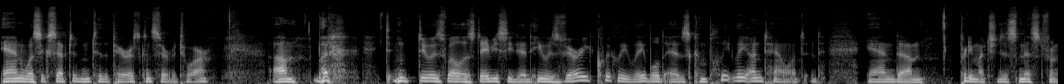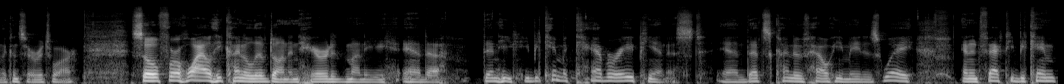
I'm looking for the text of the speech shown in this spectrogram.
and was accepted into the Paris Conservatoire. Um, but didn't do as well as Debussy did. He was very quickly labeled as completely untalented, and um, pretty much dismissed from the conservatoire. So for a while, he kind of lived on inherited money, and uh, then he, he became a cabaret pianist, and that's kind of how he made his way. And in fact, he became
